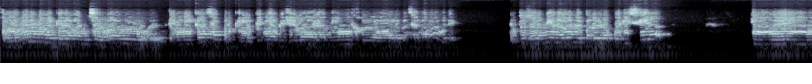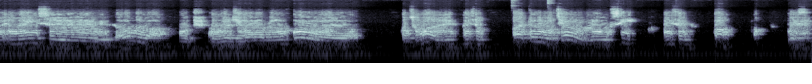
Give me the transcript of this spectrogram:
por lo menos no me quedaba encerrado en mi casa porque lo tenía que llevar a mi hijo a la casa de la madre. Entonces a mí una vez me paró la policía y me, dice, ¿a dónde va? Pues lo voy a llevar a mi hijo eh, con su madre. Me dice, ah, ¿está divorciado? Le digo, sí. Me dice, ah, pues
